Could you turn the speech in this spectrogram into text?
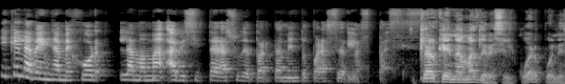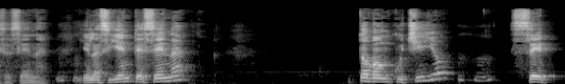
y que la venga mejor la mamá a visitar a su departamento para hacer las paces. Claro que nada más le ves el cuerpo en esa escena. Y en la siguiente escena toma un cuchillo, se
